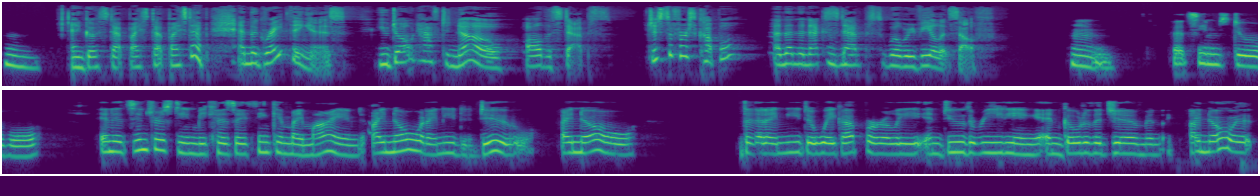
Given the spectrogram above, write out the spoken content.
Hmm. And go step by step by step. And the great thing is you don't have to know all the steps. Just the first couple and then the next mm-hmm. steps will reveal itself. Hmm. That seems doable. And it's interesting because I think in my mind, I know what I need to do. I know that I need to wake up early and do the reading and go to the gym. And I know it.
